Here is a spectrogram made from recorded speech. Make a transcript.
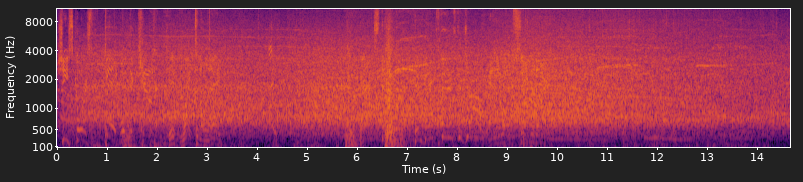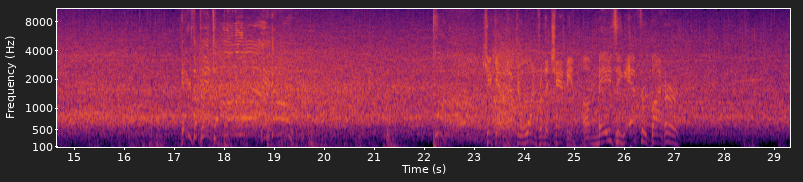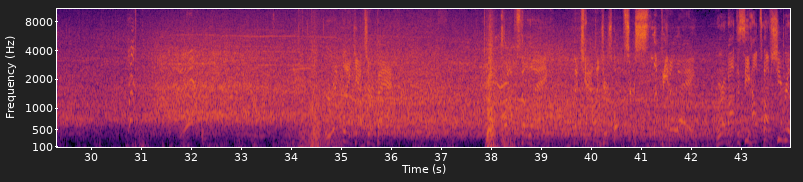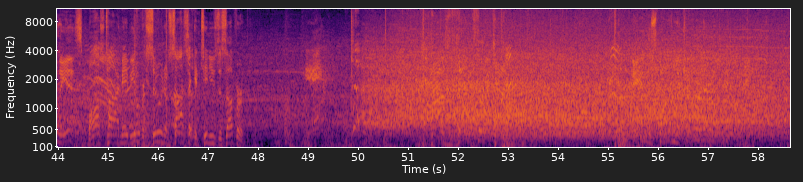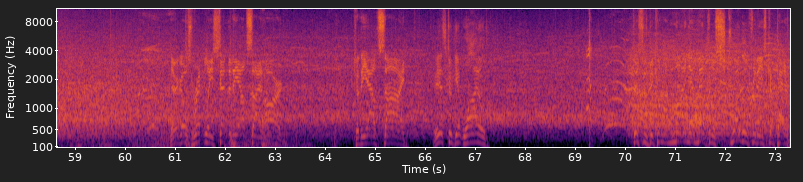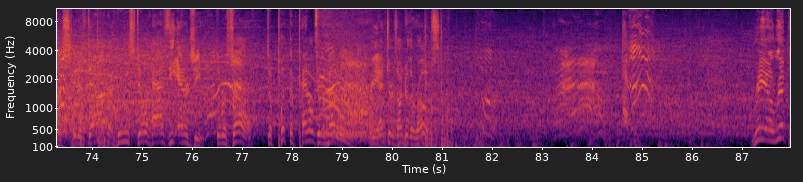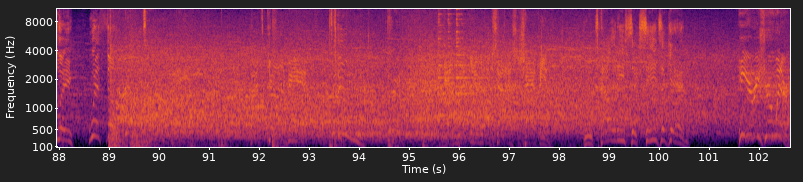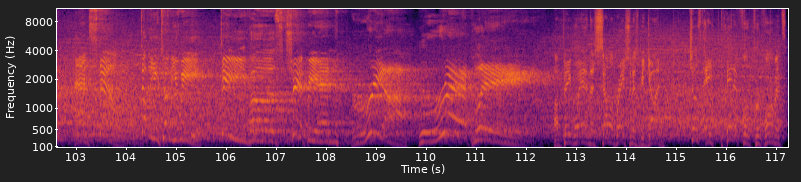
She scores big with the counter. Kick right to the leg. Backstabber. Can Banks finish the job? And the rope saver there. Here's the the champion. Amazing effort by her. Ripley gets her back. Drops the leg. The challenger's hopes are slipping away. We're about to see how tough she really is. Boss time may be over soon if Sasha continues to suffer. How's that for a count? And responds with a counter of their own. There Ripley, sent to the outside hard. To the outside. This could get wild. This has become a monumental struggle for these competitors. It is down to who still has the energy, the resolve to put the pedal to the metal. Re-enters under the ropes. Rhea Ripley with the Brutality succeeds again. Here is your winner, and still WWE Divas Champion, Rhea Ripley. A big win and the celebration has begun. Just a pitiful performance.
